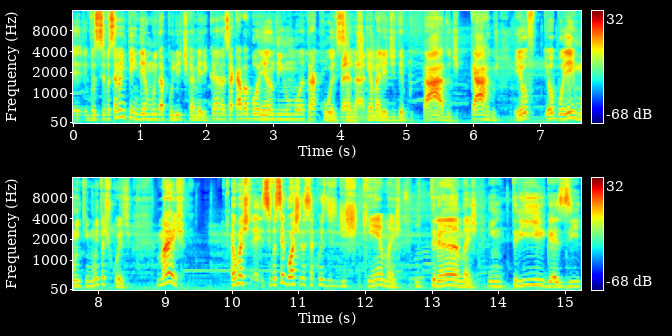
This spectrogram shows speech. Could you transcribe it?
eh, se você não entender muito da política americana, você acaba boiando em uma outra coisa. Assim, Verdade. esquema ali de deputado, de cargos. Eu, eu boiei muito em muitas coisas. Mas. É uma, se você gosta dessa coisa de, esquemas e tramas, e intrigas e.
